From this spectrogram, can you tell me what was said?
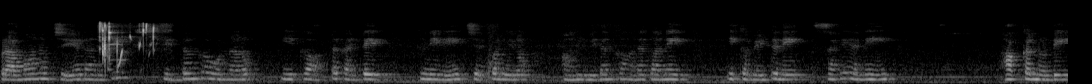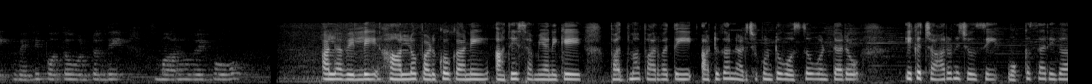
ప్రమాణం చేయడానికి సిద్ధంగా ఉన్నాను. ఇక అంతకంటే నేనేం చెప్పలేను. అనే విధంగా అనగానే ఇక వెంటనే సరే అని అక్కడి నుండి వెళ్ళిపోతూ ఉంటుంది. మరోవైపు అలా వెళ్ళి హాల్లో పడుకోగానే అదే సమయానికి పద్మ పార్వతి అటుగా నడుచుకుంటూ వస్తూ ఉంటారు. ఇక చారుని చూసి ఒక్కసారిగా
